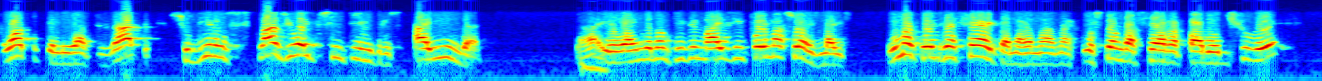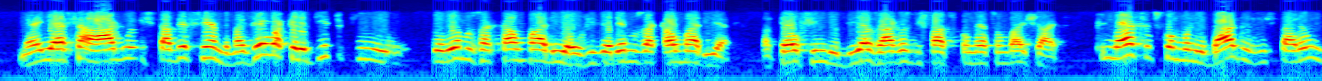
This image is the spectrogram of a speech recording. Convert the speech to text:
foto pelo WhatsApp, subiram quase 8 centímetros ainda. Tá? Eu ainda não tive mais informações, mas uma coisa é certa, na, na, na questão da serra parou de chover, né, e essa água está descendo, mas eu acredito que teremos a calmaria, ou viveremos a calmaria. Até o fim do dia as águas de fato começam a baixar. E nessas comunidades estarão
